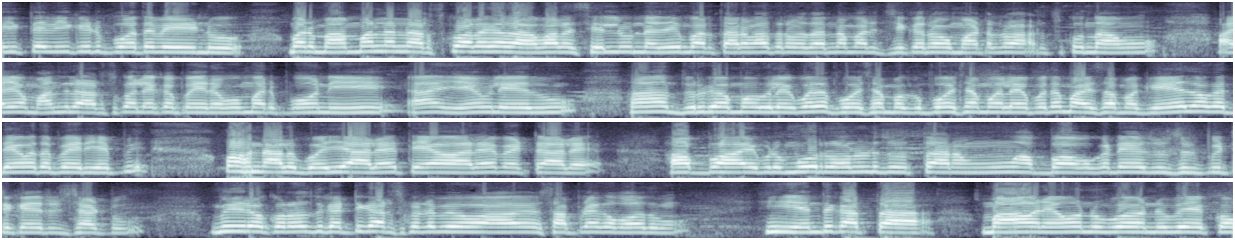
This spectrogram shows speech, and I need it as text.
వీక్తే వీకెట్ పోతే వేయండు. మరి మమ్మల్ని నడుచుకోవాలి కదా వాళ్ళ చెల్లి ఉన్నది. మరి తర్వాత రోజన్నా మరి చికెన్ మటన్ అరుచుకుందాము అయ్యో మందులు అరుచుకోలేకపోయినాము మరి పోనీ ఏం లేదు. దుర్గమ్మకు లేకపోతే పోచమ్మకు పోచమ్మ లేకపోతే మైసమ్మకి ఏదో ఒక దేవత పేరు చెప్పి నాలుగు గొయ్యాలి తేవాలి పెట్టాలి. అబ్బా ఇప్పుడు మూడు రోజులు చూస్తాను అబ్బా ఒకటే చూసుడు పిట్టుకెదిరిచినట్టు మీరు ఒక రోజు గట్టిగా అరుచుకుంటే మేము సప్లైగా పోదాము. ఎందుకు అత్త మావనేమో నువ్వు నువ్వే ఎక్కువ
